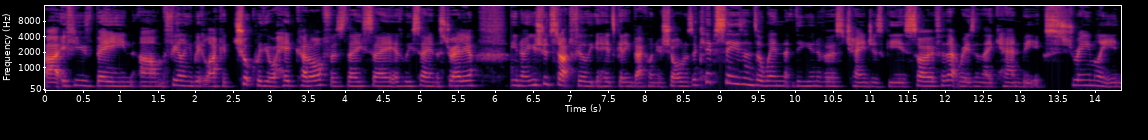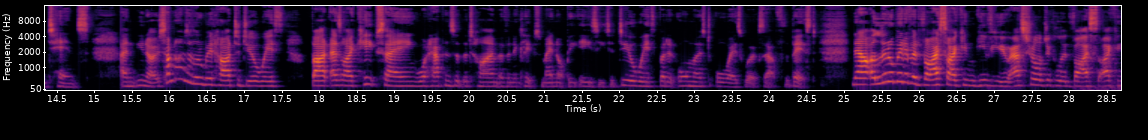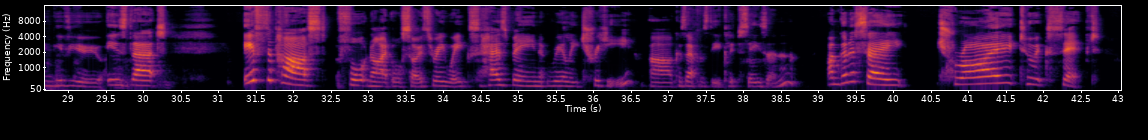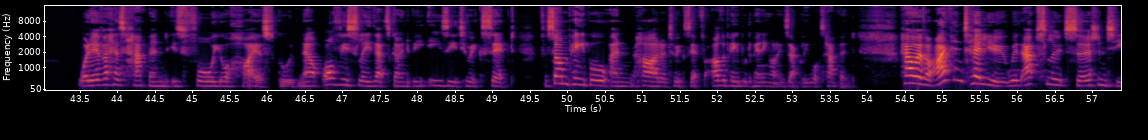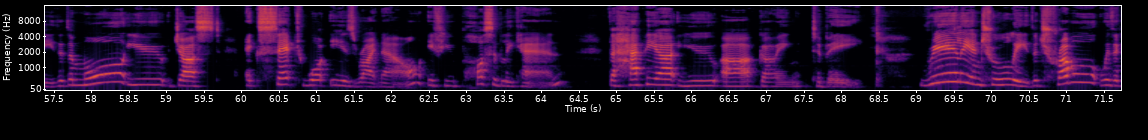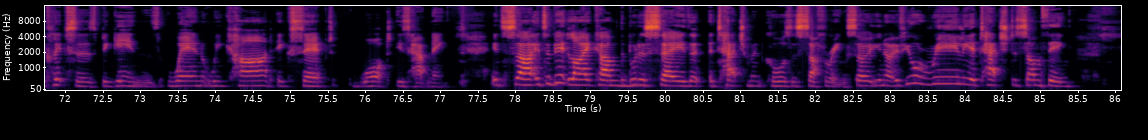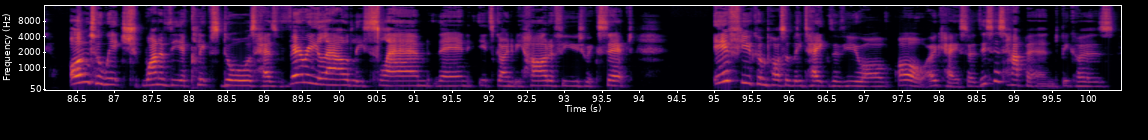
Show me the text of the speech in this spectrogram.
Uh, if you've been um, feeling a bit like a chook with your head cut off, as they say, as we say in Australia, you know, you should start to feel that your head's getting back on your shoulders. Eclipse seasons are when the universe changes gears. So, for that reason, they can be extremely intense and, you know, sometimes a little bit hard to deal with. But as I keep saying, what happens at the time of an eclipse may not be easy to deal with, but it almost always works out for the best. Now, a little bit of advice I can give you, astrological advice I can give you, is that if the past fortnight or so, three weeks, has been really tricky, because uh, that was the eclipse season, I'm going to say try to accept whatever has happened is for your highest good. Now, obviously, that's going to be easier to accept for some people and harder to accept for other people, depending on exactly what's happened. However, I can tell you with absolute certainty that the more you just accept what is right now, if you possibly can, the happier you are going to be. Really and truly, the trouble with eclipses begins when we can't accept what is happening. It's uh, it's a bit like um, the Buddhists say that attachment causes suffering. So you know, if you're really attached to something onto which one of the eclipse doors has very loudly slammed, then it's going to be harder for you to accept if you can possibly take the view of, oh, okay, so this has happened because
